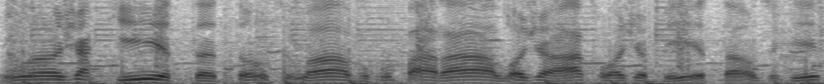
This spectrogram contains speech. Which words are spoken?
uma jaqueta, então sei lá, vou comparar loja A com loja B e tal, não sei o quê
